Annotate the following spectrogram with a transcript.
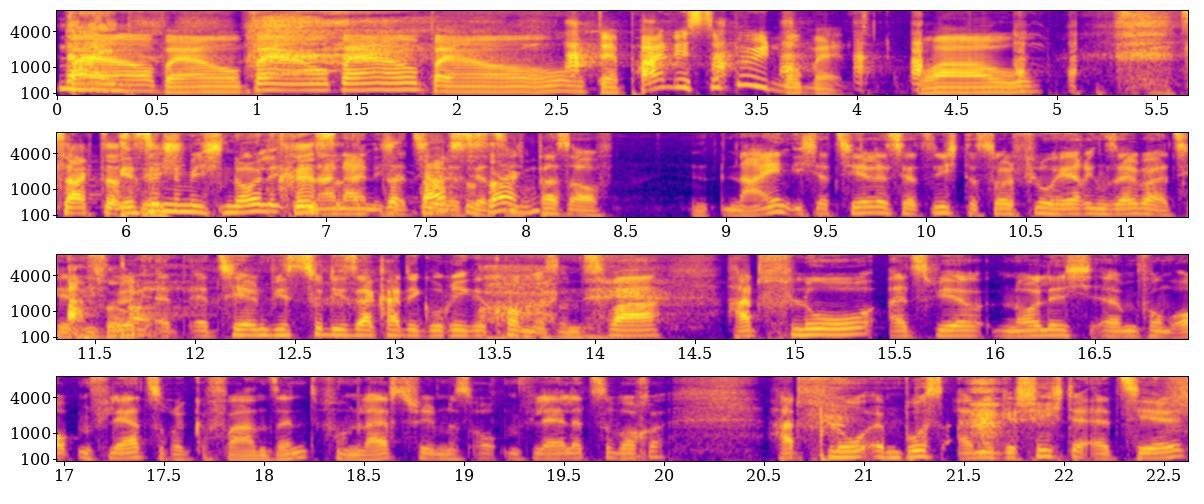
Nein. Bau, bau, bau, bau, bau. Der peinlichste Bühnenmoment. Wow. Sag das Wir nicht. sind nämlich neulich. Chris, nein, nein, ich erzähle das jetzt sagen? nicht. Pass auf. Nein, ich erzähle das jetzt nicht. Das soll Flo Hering selber erzählen. So. Ich will er erzählen, wie es zu dieser Kategorie gekommen ist. Und zwar hat Flo, als wir neulich ähm, vom Open Flair zurückgefahren sind, vom Livestream des Open Flair letzte Woche, hat Flo im Bus eine Geschichte erzählt,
